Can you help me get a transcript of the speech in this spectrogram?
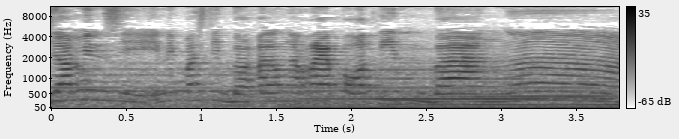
Dijamin sih ini pasti bakal ngerepotin banget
